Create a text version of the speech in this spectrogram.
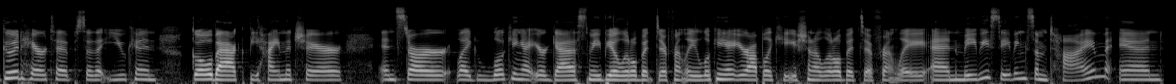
good hair tips so that you can go back behind the chair and start like looking at your guests maybe a little bit differently, looking at your application a little bit differently, and maybe saving some time and,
